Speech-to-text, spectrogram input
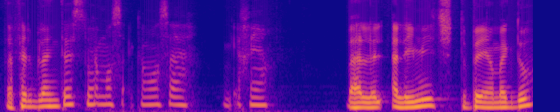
T'as fait le blind test toi comment ça, comment ça? Rien. Bah à la limite, je te paye un McDo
